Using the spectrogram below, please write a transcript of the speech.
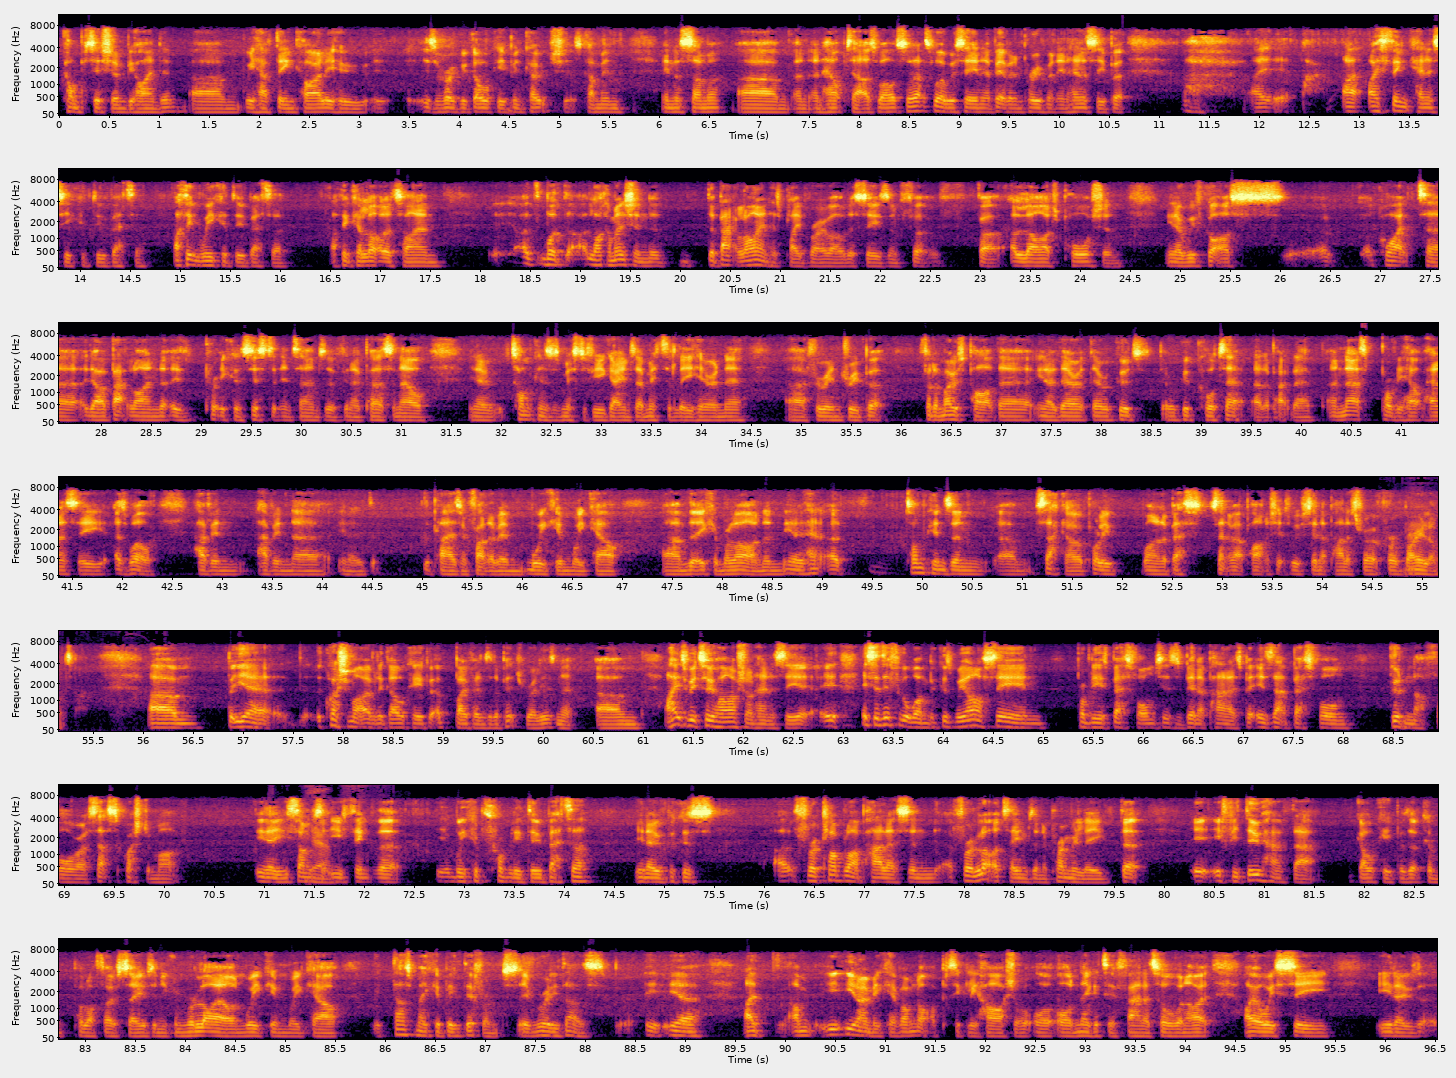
competition behind him. Um, we have Dean Kiely who is a very good goalkeeping coach that's come in in the summer um, and, and, helped out as well. So that's where we're seeing a bit of an improvement in Hennessy. But uh, I, I, I think Hennessy could do better. I think we could do better. I think a lot of the time, but uh, like I mentioned, the, the back line has played very well this season for for a large portion. You know, we've got a, a quite uh, you know, a back line that is pretty consistent in terms of you know personnel. You know, Tomkins has missed a few games, admittedly here and there uh, through injury, but for the most part, they're you know they're they're a good they're a good quartet at the back there, and that's probably helped Hennessy as well, having having uh, you know the, the players in front of him week in week out um, that he can rely on. And you know, uh, Tomkins and um, Sakho are probably one of the best centre back partnerships we've seen at Palace for for a very long time. Um, but yeah, the question mark over the goalkeeper at both ends of the pitch, really, isn't it? Um, I hate to be too harsh on Hennessy. It, it, it's a difficult one because we are seeing probably his best form since he's been at Palace, but is that best form good enough for us? That's the question mark. You know, sometimes Yeah. you think that we could probably do better. You know, because uh, for a club like Palace and for a lot of teams in the Premier League, that if you do have that goalkeeper that can pull off those saves and you can rely on week in week out, it does make a big difference. It really does. It- yeah, I, I'm you know me, Kev. I'm not a particularly harsh or, or, or negative fan at all, and I I always see, you know,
